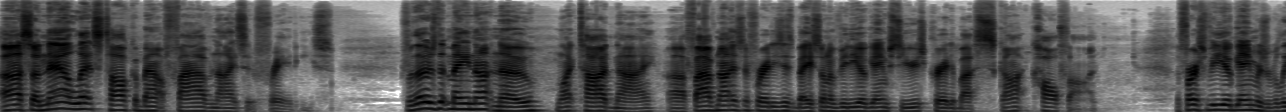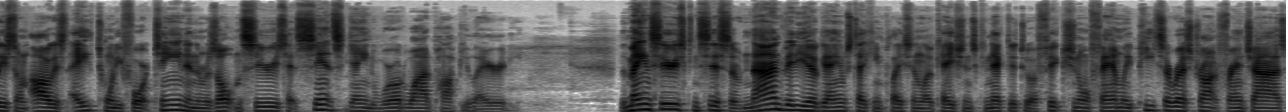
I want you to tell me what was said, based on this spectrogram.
Uh, so now let's talk about Five Nights at Freddy's. For those that may not know, like Todd and I, uh, Five Nights at Freddy's is based on a video game series created by Scott Cawthon. The first video game was released on August 8, 2014, and the resultant series has since gained worldwide popularity. The main series consists of nine video games taking place in locations connected to a fictional family pizza restaurant franchise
